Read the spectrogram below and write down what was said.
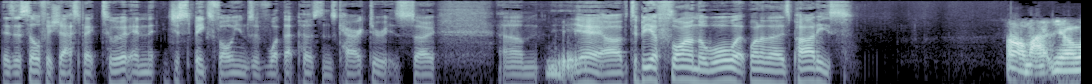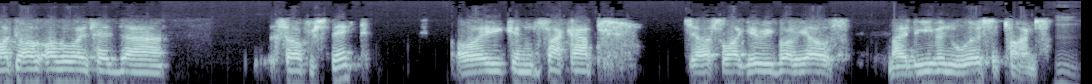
there's a selfish aspect to it, and it just speaks volumes of what that person's character is. So, um, yeah, uh, to be a fly on the wall at one of those parties. Oh, mate, you know, like I- I've always had uh, self-respect. I can fuck up just like everybody else, maybe even worse at times. Mm.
